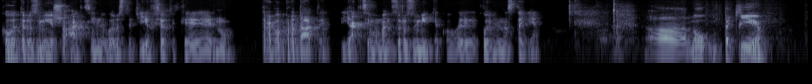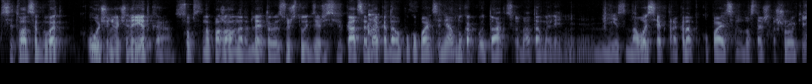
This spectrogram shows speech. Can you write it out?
коли ти розумієш, що акції не виростуть, і їх все-таки ну треба продати. Як цей момент зрозуміти, коли коли він настає? А, Ну, такі ситуації бувають очень-очень редко. Собственно, пожалуй, наверное, для этого и существует диверсификация, да, когда вы покупаете не одну какую-то акцию, да, там, или не из одного сектора, а когда покупаете, ну, достаточно широкий,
